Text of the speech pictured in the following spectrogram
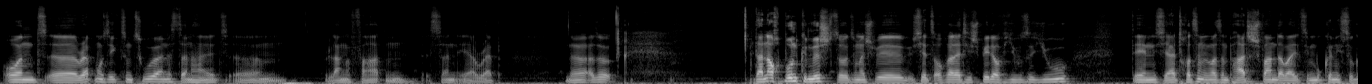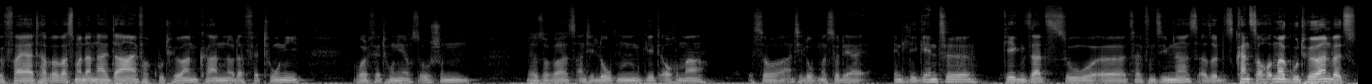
und äh, Rapmusik zum Zuhören ist dann halt ähm, lange Fahrten, ist dann eher Rap. Ne? Also dann auch bunt gemischt, so zum Beispiel ich jetzt auch relativ spät auf Use You, den ich ja trotzdem immer sympathisch fand, aber jetzt die Mucke nicht so gefeiert habe, was man dann halt da einfach gut hören kann oder Fettoni, obwohl Fettoni auch so schon, ja sowas, Antilopen geht auch immer, ist so, Antilopen ist so der intelligente Gegensatz zu äh, 257ers, also das kannst du auch immer gut hören, weil es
